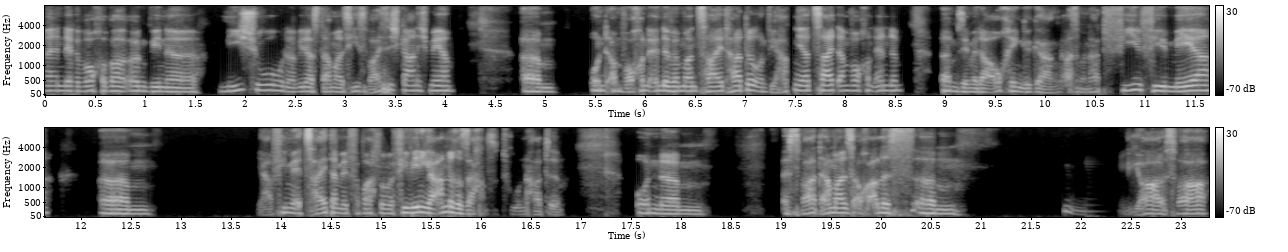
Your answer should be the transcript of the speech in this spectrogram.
in der Woche war irgendwie eine Mischu oder wie das damals hieß, weiß ich gar nicht mehr. Ähm, und am Wochenende, wenn man Zeit hatte, und wir hatten ja Zeit am Wochenende, ähm, sind wir da auch hingegangen. Also man hat viel, viel mehr, ähm, ja, viel mehr Zeit damit verbracht, weil man viel weniger andere Sachen zu tun hatte. Und ähm, es war damals auch alles, ähm, ja, es war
